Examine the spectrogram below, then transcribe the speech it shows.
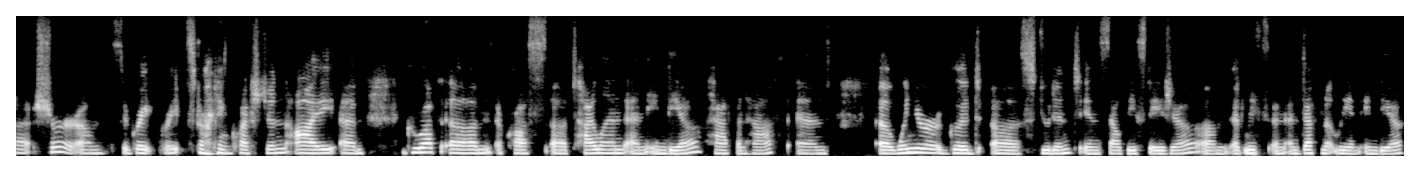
Uh, sure. Um, it's a great, great starting question. I um, grew up um, across uh, Thailand and India, half and half. And uh, when you're a good uh, student in Southeast Asia, um, at least, and, and definitely in India,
